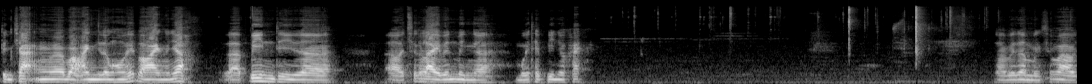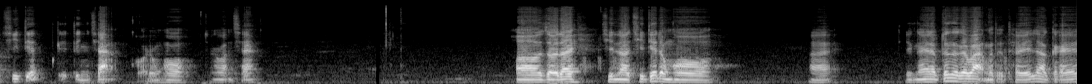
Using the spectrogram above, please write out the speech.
tình trạng ờ, bảo hành đồng hồ hết bảo hành rồi nhá. Là pin thì là ở trước này bên mình ờ, mới thay pin cho khách. Rồi bây giờ mình sẽ vào chi tiết cái tình trạng của đồng hồ cho các bạn xem. À, rồi đây chính là chi tiết đồng hồ. Đấy. thì ngay lập tức các bạn có thể thấy là cái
